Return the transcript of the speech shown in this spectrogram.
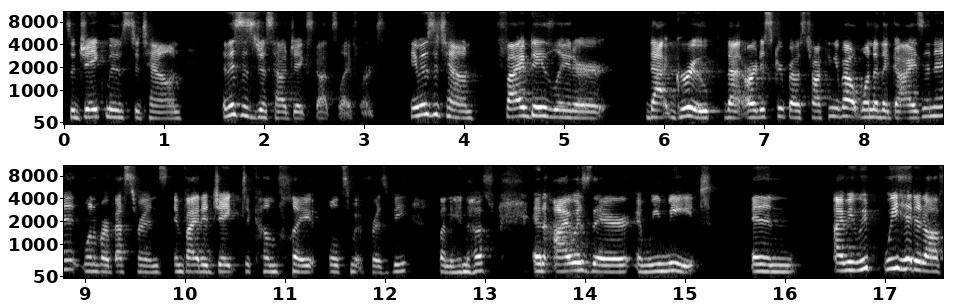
So Jake moves to town. And this is just how Jake Scott's life works. He moves to town. Five days later, that group, that artist group I was talking about, one of the guys in it, one of our best friends, invited Jake to come play Ultimate Frisbee, funny enough. And I was there and we meet. And I mean, we, we hit it off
